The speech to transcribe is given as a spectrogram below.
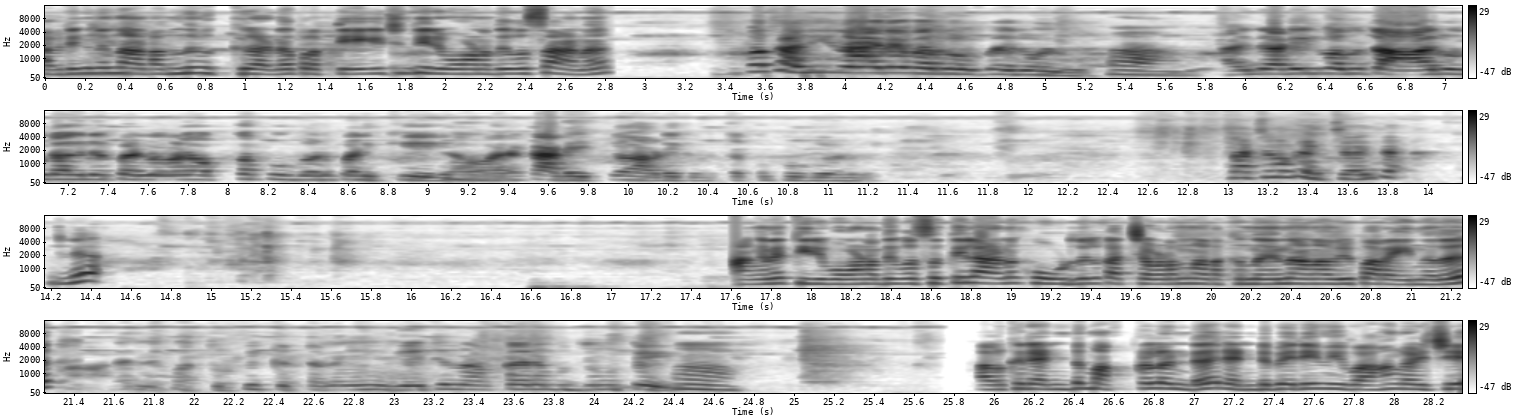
അവരിങ്ങനെ നടന്ന് വിൽക്കുകയാണ് പ്രത്യേകിച്ചും തിരുവോണ ദിവസമാണ് ഇപ്പൊ ശനി നേരെ വരുള്ളൂ. അതിന്റെ അടിയിൽ വന്നിട്ട് ആരും ഉണ്ടാകില്ല പെണ്ണുങ്ങളൊക്കെ പോവുകയാണ് പണിക്ക് ചെയ്യുക ഓരോ കടയ്ക്കോ അവിടെ ഇവിടത്തൊക്കെ പോവുകയാണ് ഭക്ഷണം കഴിച്ചില്ല ഇല്ല. അങ്ങനെ തിരുവോണ ദിവസത്തിലാണ് കൂടുതൽ കച്ചവടം നടക്കുന്നതെന്നാണ് അവർ പറയുന്നത്. അതന്നെ പത്ത് റുപ്യ കിട്ടണമെങ്കിൽ ഗേറ്റ് നടക്കാനും ബുദ്ധിമുട്ടേ. അവർക്ക് രണ്ട് മക്കളുണ്ട്. രണ്ടുപേരെയും വിവാഹം കഴിച്ച്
